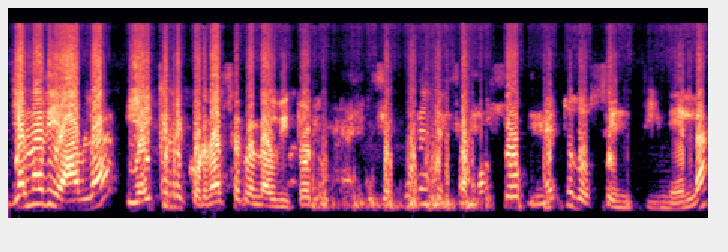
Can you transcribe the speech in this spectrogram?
ya nadie habla y hay que recordárselo al auditorio. ¿Se acuerdan del famoso método Centinela?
